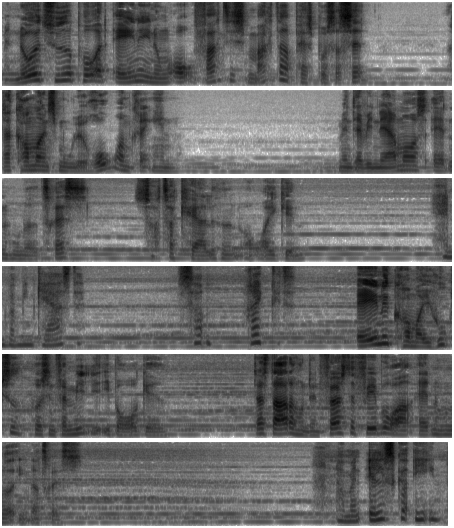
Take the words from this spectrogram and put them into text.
Men noget tyder på, at Ane i nogle år faktisk magter at passe på sig selv, og der kommer en smule ro omkring hende. Men da vi nærmer os 1860, så tager kærligheden over igen. Han var min kæreste. Sådan rigtigt. Ane kommer i huset hos sin familie i Borgergade. Der starter hun den 1. februar 1861. Når man elsker en,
